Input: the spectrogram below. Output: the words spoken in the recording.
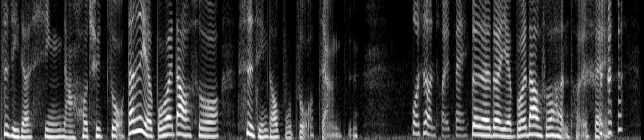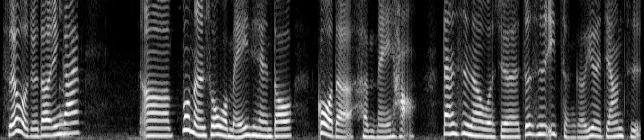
自己的心然后去做，但是也不会到说事情都不做这样子。或是很颓废，对对对，也不会到说很颓废，所以我觉得应该，呃，不能说我每一天都过得很美好，但是呢，我觉得这是一整个月这样子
